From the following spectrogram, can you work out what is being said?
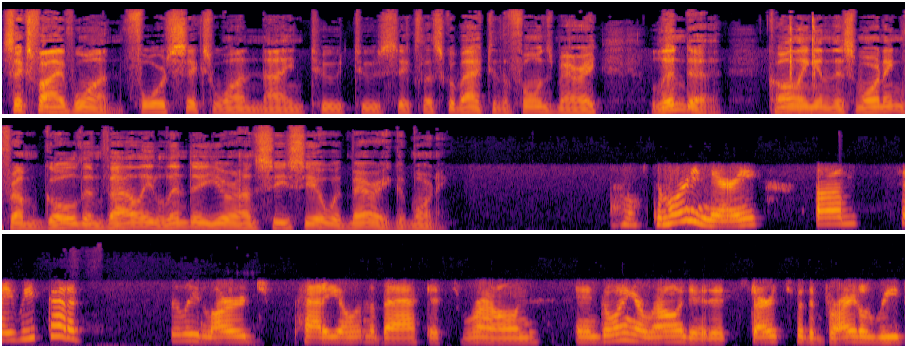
651 461 9226. Let's go back to the phones, Mary. Linda calling in this morning from Golden Valley. Linda, you're on CCO with Mary. Good morning. Oh, good morning, Mary. Um, say we've got a really large patio in the back. It's round, and going around it, it starts with a bridal wreath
